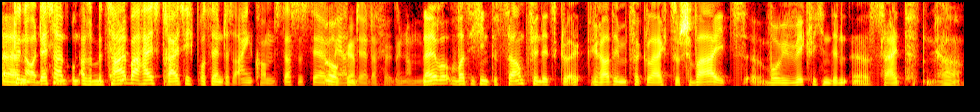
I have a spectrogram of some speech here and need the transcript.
Ähm, genau, deshalb, und, also bezahlbar heißt 30 Prozent des Einkommens. Das ist der okay. Wert, der dafür genommen wird. Nein, was ich interessant finde, jetzt gerade im Vergleich zur Schweiz, wo wir wirklich in den, äh, seit, ja,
